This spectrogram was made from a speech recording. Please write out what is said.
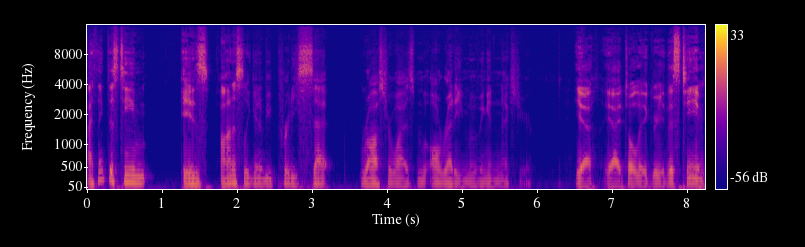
i think this team is honestly going to be pretty set roster wise already moving into next year yeah yeah i totally agree this team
